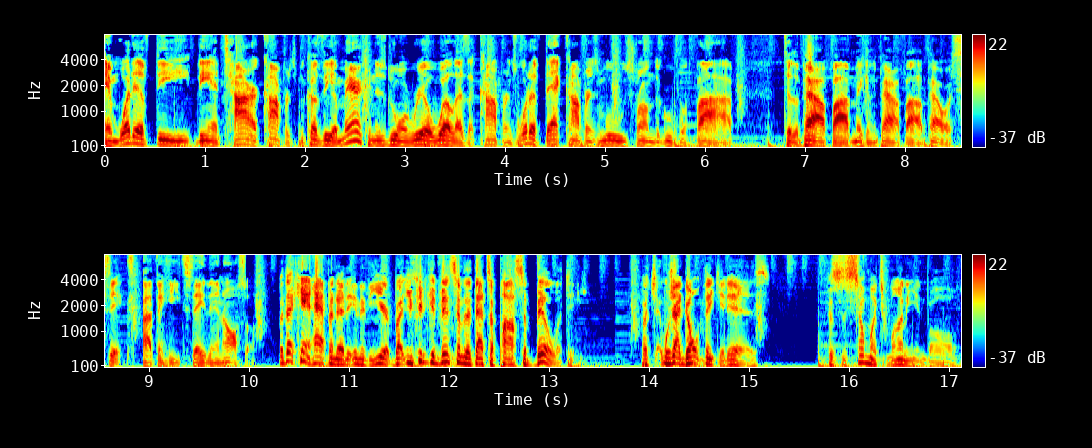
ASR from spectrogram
and what if the the entire conference because the American is doing real well as a conference what if that conference moves from the group of 5 to the power 5 making the power 5 power 6 I think he'd stay then also But that can't happen at the end of the year. But you can convince him that that's a possibility, which which I don't think it is because there's so much money involved.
